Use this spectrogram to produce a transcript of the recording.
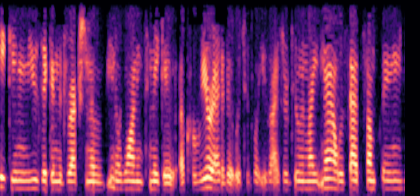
taking music in the direction of you know wanting to make a, a career out of it, which is what you guys are doing right now. Was that something,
